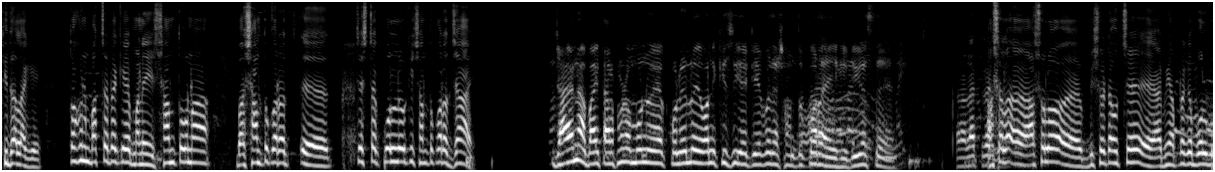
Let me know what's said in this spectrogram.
খিদা লাগে তখন বাচ্চাটাকে মানে সান্ত্বনা বা শান্ত করার চেষ্টা করলেও কি শান্ত করা যায়? যায় না ভাই তারপরে মনে হয় কোলে লই অনেক কিছু এটিয়ে করে শান্ত করায় ঠিক আছে? আসলে আসলে বিষয়টা হচ্ছে আমি আপনাকে বলব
